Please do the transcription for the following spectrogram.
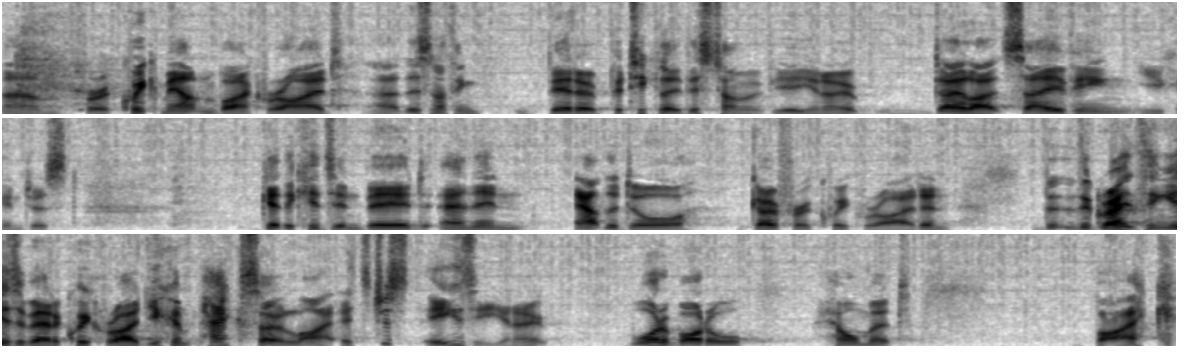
um, for a quick mountain bike ride. Uh, there's nothing better, particularly this time of year. You know, daylight saving, you can just get the kids in bed and then out the door, go for a quick ride. And the, the great thing is about a quick ride, you can pack so light. It's just easy, you know. Water bottle, helmet, bike,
